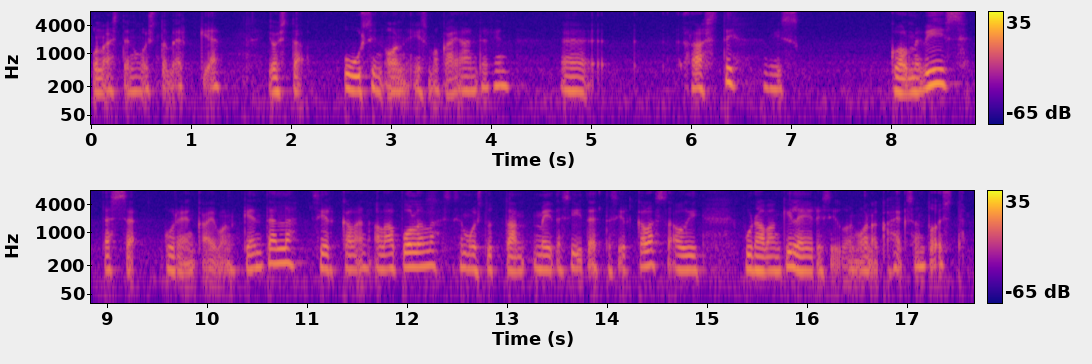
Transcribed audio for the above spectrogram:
punaisten muistomerkkiä, joista uusin on Ismo Kajanderin rasti 535 tässä Kurenkaivon kentällä Sirkkalan alapuolella. Se muistuttaa meitä siitä, että Sirkkalassa oli punavankileiri silloin vuonna 18.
